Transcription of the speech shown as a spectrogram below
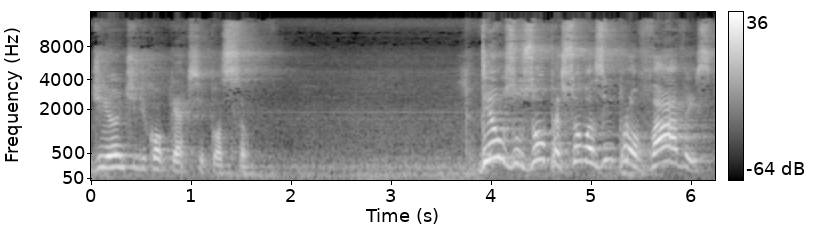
diante de qualquer situação? Deus usou pessoas improváveis,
